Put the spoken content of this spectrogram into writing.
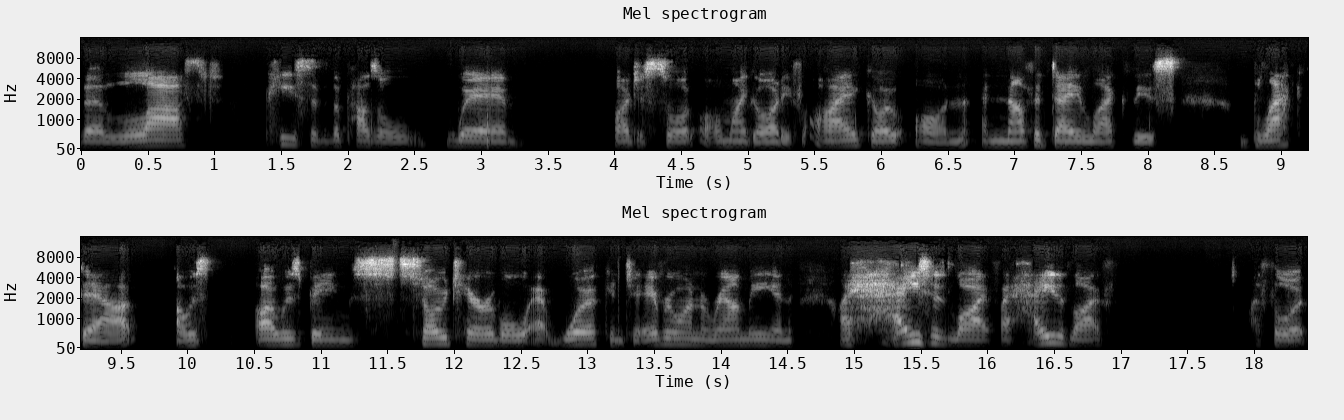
the last piece of the puzzle where I just thought, oh my God, if I go on another day like this, blacked out, I was I was being so terrible at work and to everyone around me. And I hated life. I hated life. I thought,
